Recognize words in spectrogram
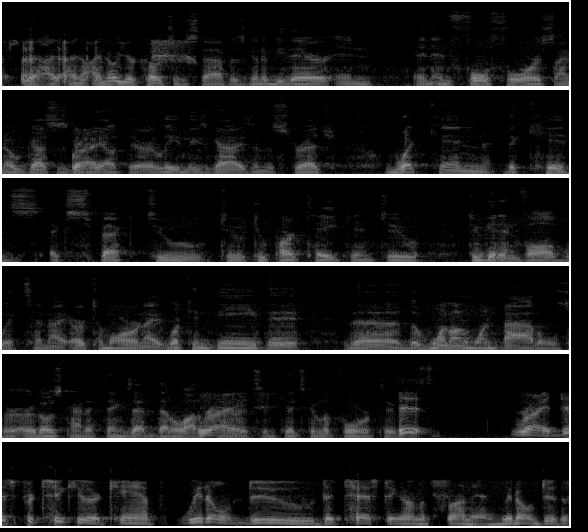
yeah, I, I know your coaching staff is going to be there in, in in full force. I know Gus is going to be out there leading these guys in the stretch. What can the kids expect to to to partake in to to get involved with tonight or tomorrow night? What can be the the the one-on-one battles or, or those kind of things that, that a lot of Right. parents and kids can look forward to. This, right. This particular camp, we don't do the testing on the front end. We don't do the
